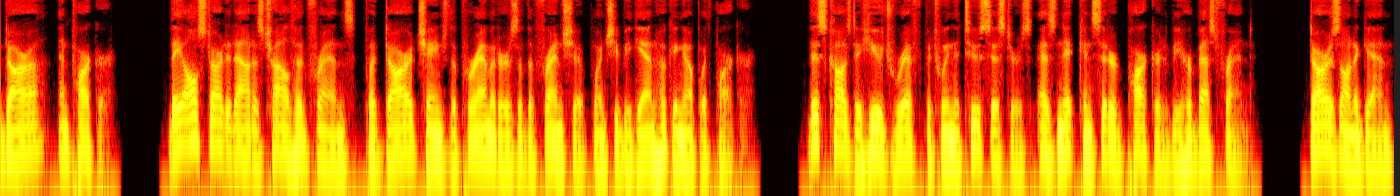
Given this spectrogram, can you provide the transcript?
Dara, and Parker. They all started out as childhood friends, but Dara changed the parameters of the friendship when she began hooking up with Parker. This caused a huge rift between the two sisters as Nick considered Parker to be her best friend. Dara's on again,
